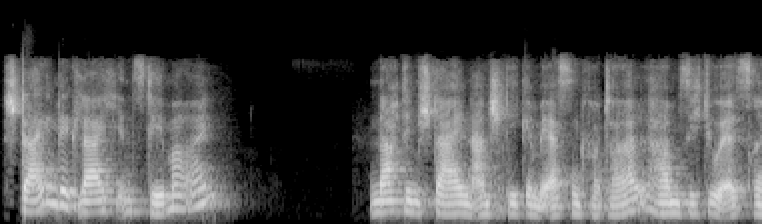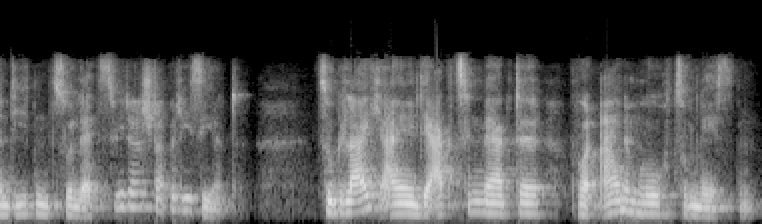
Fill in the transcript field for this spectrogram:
Steigen wir gleich ins Thema ein? Nach dem steilen Anstieg im ersten Quartal haben sich die US-Renditen zuletzt wieder stabilisiert. Zugleich eilen die Aktienmärkte von einem Hoch zum nächsten.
